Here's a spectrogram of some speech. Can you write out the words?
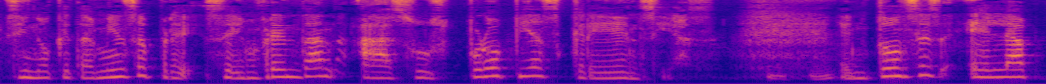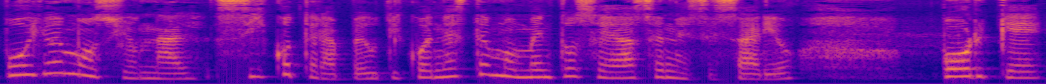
sino que también se, pre- se enfrentan a sus propias creencias. Entonces, el apoyo emocional psicoterapéutico en este momento se hace necesario porque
